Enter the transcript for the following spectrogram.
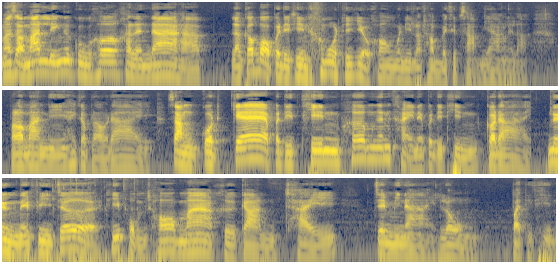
มันสามารถลิงก์กับ Google Calendar ครับ แล้วก็บอกปฏิทินทั้งหมดที่เกี่ยวข้องวันนี้เราทำไป 13 อย่างเลยละประมาณนี้ให้กับเราได้ สั่งกดแก้ปฏิทิน เพิ่มเงื่อนไขในปฏิทินก็ได้ หนึ่งในฟีเจอร์ที่ผมชอบมากคือการใช้ Gemini ลงปฏิทิน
